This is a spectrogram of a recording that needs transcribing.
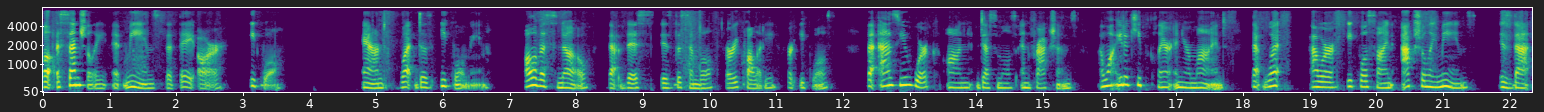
Well, essentially, it means that they are equal. And what does equal mean? All of us know that this is the symbol for equality, for equals. But as you work on decimals and fractions, I want you to keep clear in your mind that what our equal sign actually means is that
